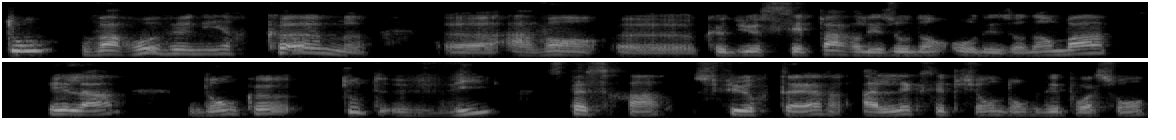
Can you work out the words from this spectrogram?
tout va revenir comme avant que Dieu sépare les eaux d'en haut des eaux d'en bas. Et là, donc, euh, toute vie cessera sur terre, à l'exception donc des poissons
